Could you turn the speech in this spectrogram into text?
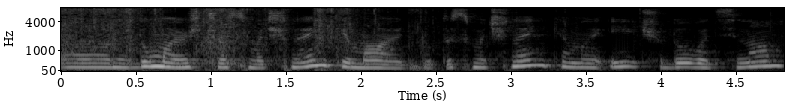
Е, Думаю, що смачненькі мають бути смачненькими і чудова ціна.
